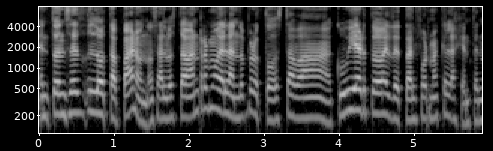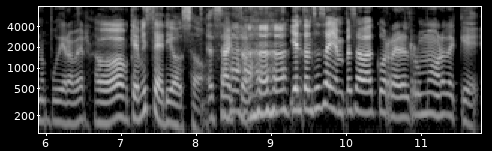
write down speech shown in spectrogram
Entonces lo taparon, o sea, lo estaban remodelando, pero todo estaba cubierto de tal forma que la gente no pudiera ver. Oh, qué misterioso. Exacto. y entonces ahí empezaba a correr el rumor de que,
